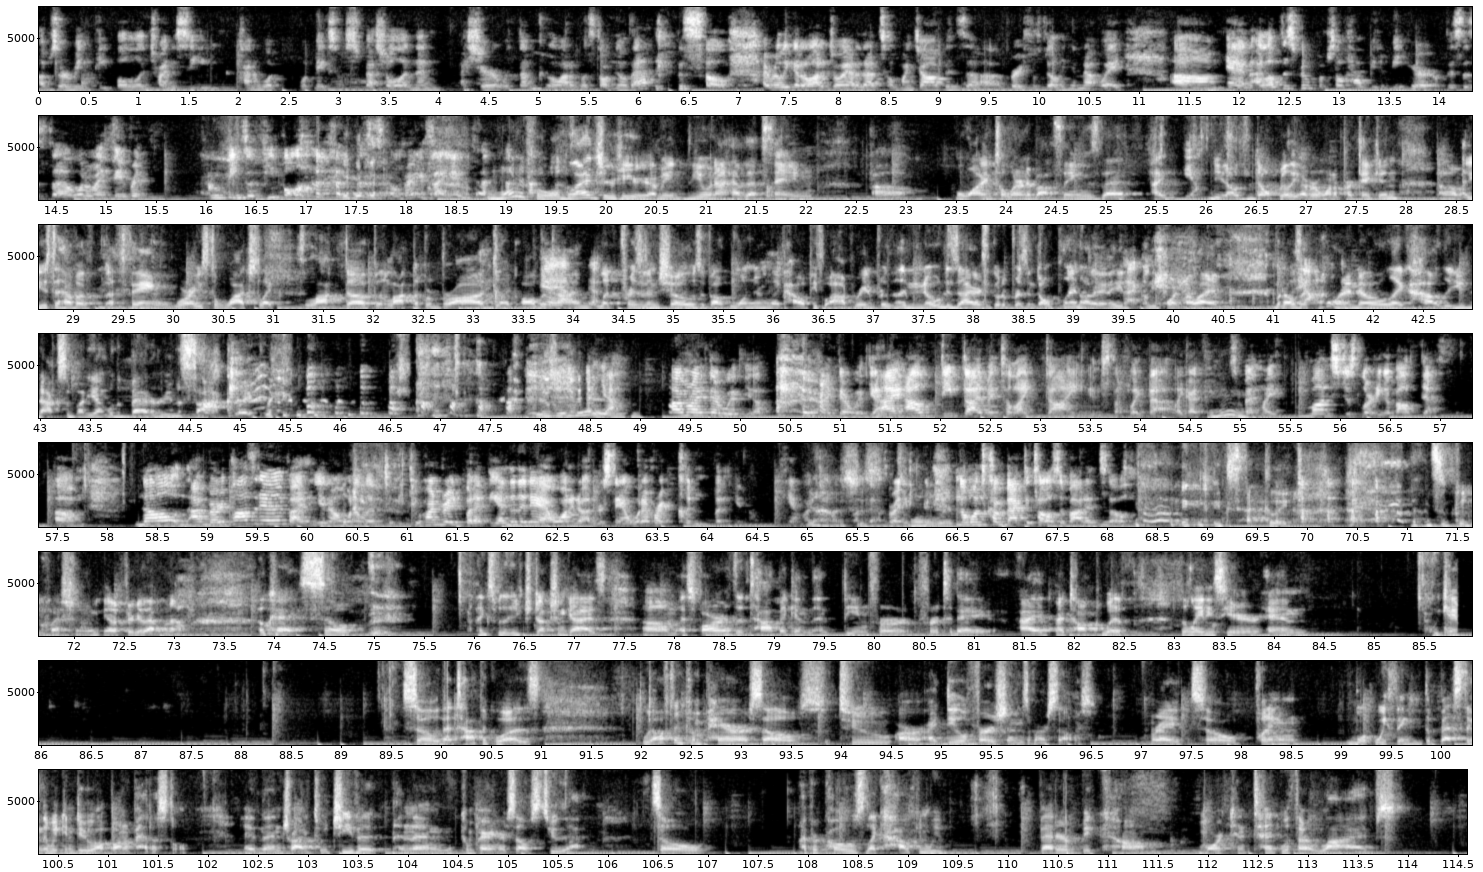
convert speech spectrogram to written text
observing people and trying to see kind of what what makes them special and then i share it with them because a lot of us don't know that. So i really get a lot of joy out of that so my job is uh, very fulfilling in that way. Um, and i love this group i'm so happy to be here. This is uh, one of my favorite groupings of people. So very excited. Wonderful well glad you're here. I mean you and i have that same um, wanting to learn about things that I, yeah. you know, don't really ever want to partake in. Um, I used to have a, a, thing where I used to watch like Locked Up and Locked Up Abroad like all the yeah, time, yeah, like prison shows about wondering like how people operate in prison. I have no desire to go to prison. Don't plan on it at any, exactly. any point in my life. But I was like, I want to know like how do you knock somebody out with a battery and a sock? Like, like here's what it is. Yeah. I'm right there with you. right there with you. I, I'll deep dive into like dying and stuff like that. Like I mm. spent like months just learning about death. Um, no, I'm very positive. I, you know, want to live to be 200, but at the end of the day, I wanted to understand whatever I couldn't. But you know, can't yeah, it's just, that, right? No one's come back to tell us about it, so. exactly. it's a good question. We got to figure that one out. Okay, so thanks for the introduction, guys. Um, as far as the topic and, and, theme for for today, I, I talked with the ladies here, and we came. So that topic was we often compare ourselves to our ideal versions of ourselves, right? So putting what we think the best thing that we can do up on a pedestal and then trying to achieve it and then comparing ourselves to that. So I propose like how can we better become more content with our lives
